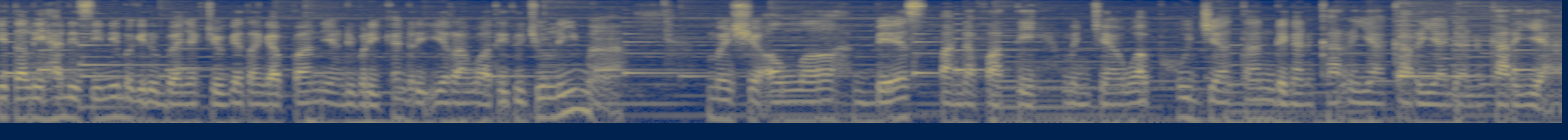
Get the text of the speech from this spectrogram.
Kita lihat di sini begitu banyak juga tanggapan yang diberikan dari Irawati 75 Masya Allah, Best Panda Fatih menjawab hujatan dengan karya-karya dan karya.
